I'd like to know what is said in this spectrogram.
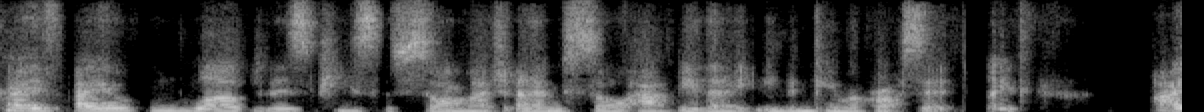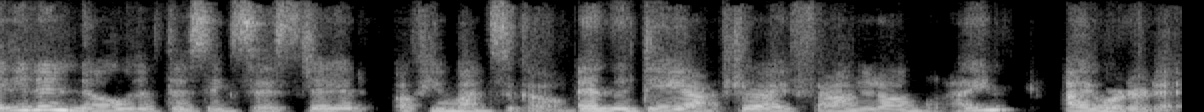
Guys, I loved this piece so much and I'm so happy that I even came across it. Like, I didn't know that this existed a few months ago. And the day after I found it online, I ordered it.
